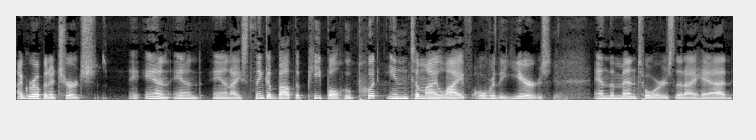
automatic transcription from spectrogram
I grew up in a church, and and and I think about the people who put into my mm-hmm. life over the years, yeah. and the mentors that I had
